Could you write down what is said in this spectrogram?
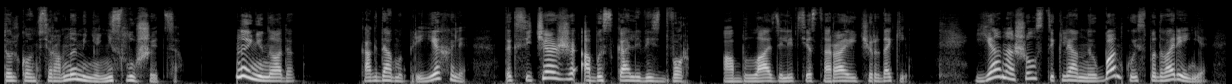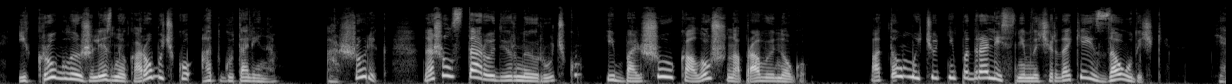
Только он все равно меня не слушается. Ну и не надо. Когда мы приехали, так сейчас же обыскали весь двор, облазили все сараи и чердаки. Я нашел стеклянную банку из-под варенья и круглую железную коробочку от гуталина. А Шурик нашел старую дверную ручку и большую калошу на правую ногу. Потом мы чуть не подрались с ним на чердаке из-за удочки. Я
